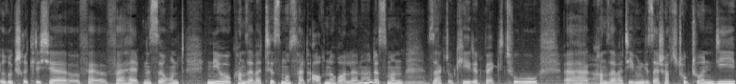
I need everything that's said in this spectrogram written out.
rückschrittliche Ver Verhältnisse und Neokonservatismus halt auch eine Rolle, ne? Dass man mhm. sagt, okay, the back to äh, ja. konservativen Gesellschaftsstrukturen, die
